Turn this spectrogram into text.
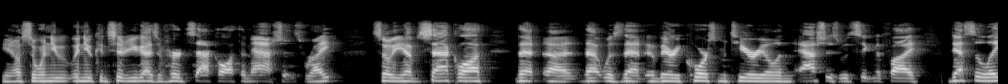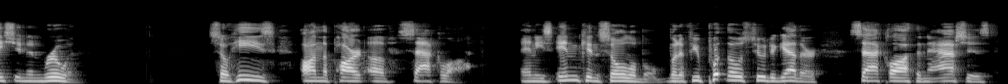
You know, so when you when you consider, you guys have heard sackcloth and ashes, right? So you have sackcloth that uh, that was that a very coarse material, and ashes would signify desolation and ruin. So he's on the part of sackcloth, and he's inconsolable. But if you put those two together, sackcloth and ashes,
